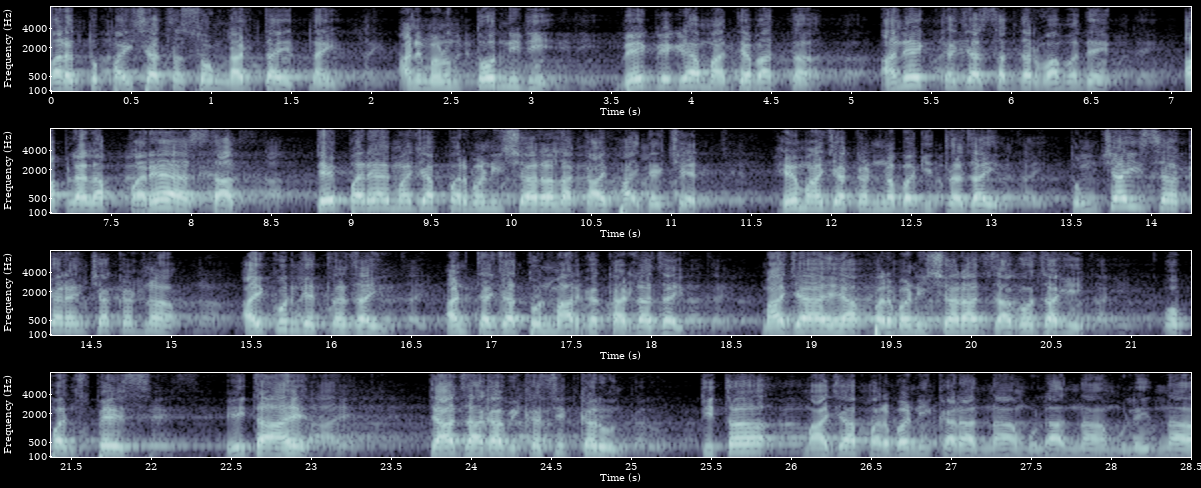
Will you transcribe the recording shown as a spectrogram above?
परंतु पैशाचं सोंग गाठता येत नाही. आणि म्हणून तो निधी वेगवेगळ्या माध्यमातनं अनेक त्याच्या संदर्भामध्ये आपल्याला पर्याय असतात. ते पर्याय माझ्या परभणी शहराला काय फायद्याचे आहेत हे माझ्याकडनं बघितलं जाईल. तुमच्याही सहकाऱ्यांच्याकडनं ऐकून घेतलं जाईल आणि त्याच्यातून मार्ग काढला जाईल. माझ्या ह्या परभणी शहरात जागोजागी ओपन स्पेस इथं आहेत. त्या जागा विकसित करून तिथं माझ्या परभणीकरांना मुलांना मुलींना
